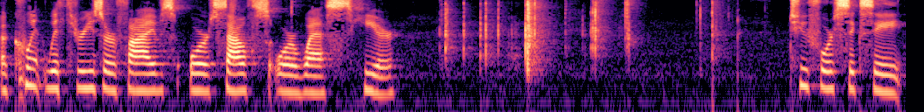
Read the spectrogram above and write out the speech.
a quint with threes or fives, or souths or wests here. Two, four, six, eight.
